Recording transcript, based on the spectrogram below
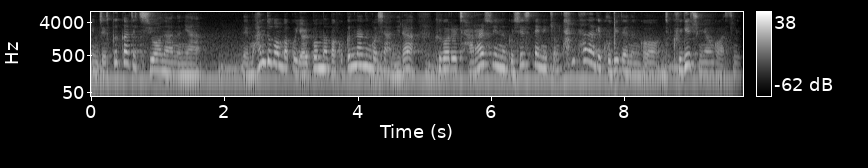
이제 끝까지 지원하느냐. 네, 뭐 한두 번 받고 열 번만 받고 끝나는 것이 아니라 그거를 잘 할 수 있는 그 시스템이 좀 탄탄하게 구비되는 거 그게 중요한 것 같습니다.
